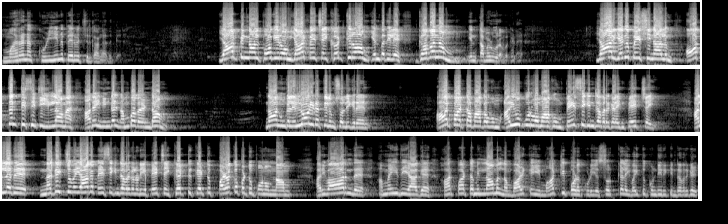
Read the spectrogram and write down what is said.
மரணக்குழின்னு பேர் வச்சிருக்காங்க அதுக்கு. யார் பின்னால் போகிறோம்? யார் பேச்சை கேட்கிறோம் என்பதிலே கவனம் என் தமிழ் உறவுகளை. யார் எது பேசினாலும் ஆத்தென்டிசிட்டி இல்லாம அதை நீங்கள் நம்ப வேண்டாம். நான் உங்கள் எல்லோரிடத்திலும் சொல்லுகிறேன். ஆர்ப்பாட்டமாகவும் அறிவுபூர்வமாகவும் பேசுகின்றவர்களின் பேச்சை அல்லது நகைச்சுவையாக பேசுகின்றவர்களுடைய பேச்சை கேட்டு கேட்டு பழக்கப்பட்டு போனோம் நாம். அறிவார்ந்து அமைதியாக ஆர்ப்பாட்டம் இல்லாமல் நம் வாழ்க்கையை மாற்றி போடக்கூடிய சொற்களை வைத்துக் கொண்டிருக்கின்றவர்கள்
